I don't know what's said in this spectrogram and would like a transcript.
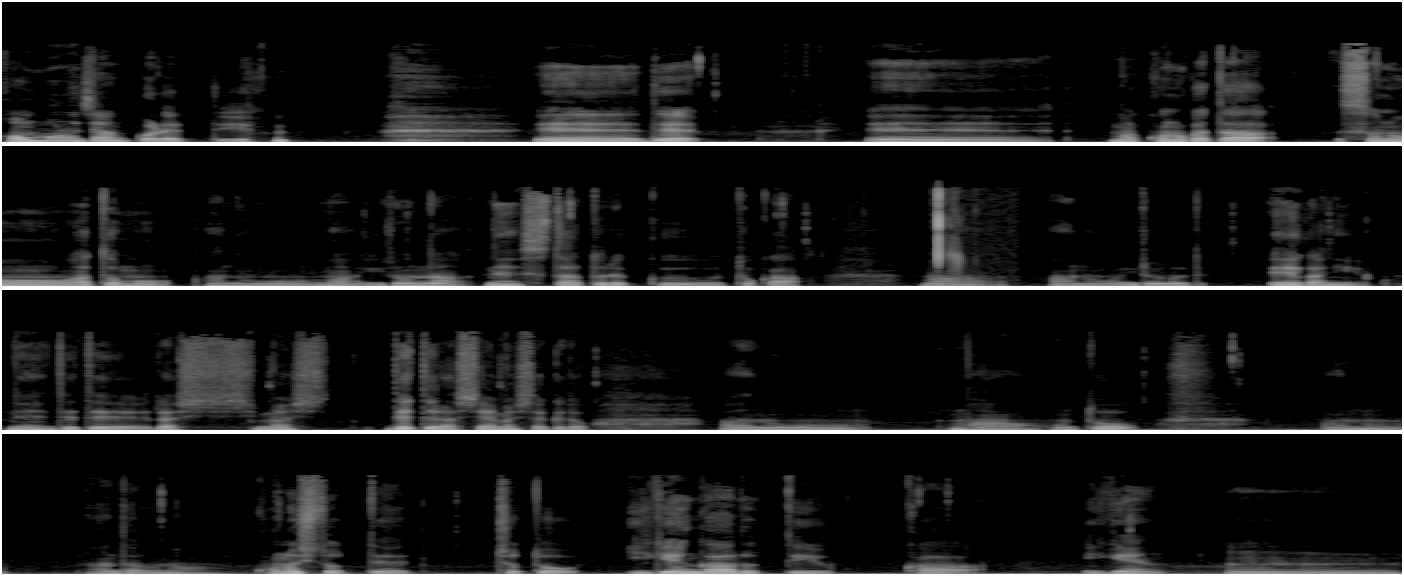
本物じゃんこれっていう。え、で、え、まあ、この方その後もあのまあいろんなね「スター・トレック」とかまああのいろいろ映画にね出てらっしゃいまし出てらっしゃいましたけどあのまあ本当あのなんだろうなこの人ってちょっと威厳があるっていうか威厳うん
